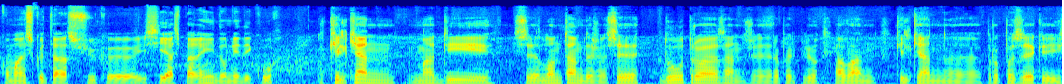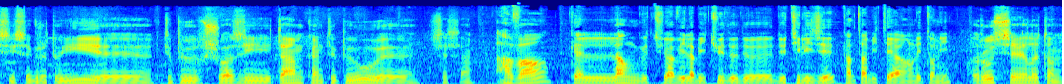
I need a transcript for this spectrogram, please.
Comment est-ce que tu as su qu'ici à Asparin, ils donnaient des cours? Quelqu'un m'a dit, c'est longtemps déjà, c'est deux ou trois ans, je ne me rappelle plus. Avant, quelqu'un euh, proposait que ici c'est gratuit et tu peux choisir temps quand tu peux, c'est ça. Avant, quelle langue tu avais l'habitude de- d'utiliser quand tu habitais en Lettonie? Russe et letton.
